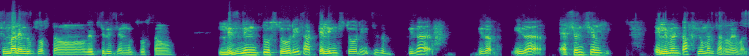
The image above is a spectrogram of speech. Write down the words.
సినిమాలు ఎందుకు చూస్తాం? వెబ్ సిరీస్ ఎందుకు చూస్తాం? Listening to stories or telling stories is is a is a essential element of human survival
